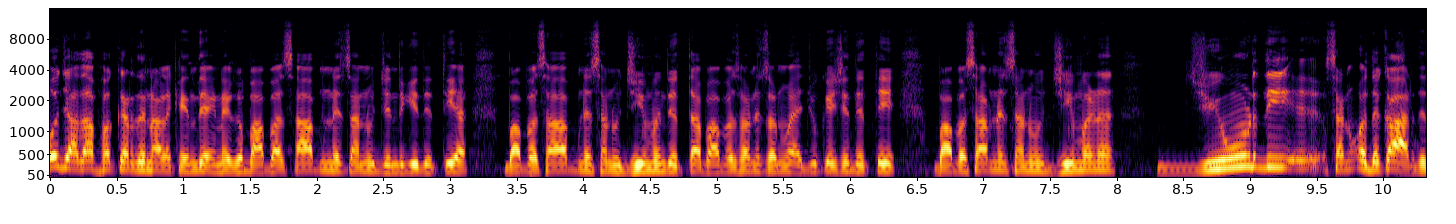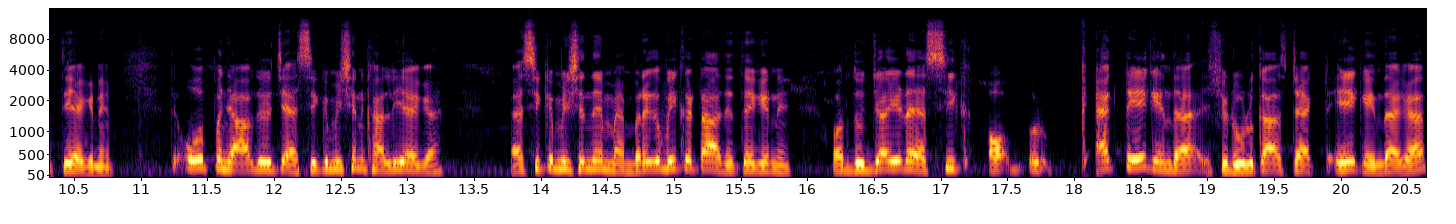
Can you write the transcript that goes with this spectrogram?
ਉਹ ਜ਼ਿਆਦਾ ਫਕਰ ਦੇ ਨਾਲ ਕਹਿੰਦੇ ਨੇ ਕਿ ਬਾਬਾ ਸਾਹਿਬ ਨੇ ਸਾਨੂੰ ਜ਼ਿੰਦਗੀ ਦਿੱਤੀ ਆ ਬਾਬਾ ਸਾਹਿਬ ਨੇ ਸਾਨੂੰ ਜੀਵਨ ਦਿੱਤਾ, ਬਾਬਾ ਸਾਹਿਬ ਨੇ ਸਾਨੂੰ ਐਜੂਕੇਸ਼ਨ ਦਿੱਤੀ, ਬਾਬਾ ਸਾਹਿਬ ਨੇ ਸਾਨੂੰ ਜੀਵਨ ਜਿਉਣ ਦੀ, ਸਾਨੂੰ ਅਧਿਕਾਰ ਦਿੱਤੇ ਹੈਗੇ ਨੇ। ਤੇ ਉਹ ਪੰਜਾਬ ਦੇ ਵਿੱਚ ਐਸੀ ਕਮਿਸ਼ਨ ਖਾਲੀ ਹੈਗਾ। ਐਸੀ ਕਮਿਸ਼ਨ ਦੇ ਮੈਂਬਰ ਵੀ ਘਟਾ ਦਿੱਤੇ ਗਏ ਨੇ। ਔਰ ਦੂਜਾ ਜਿਹੜਾ ਐਸੀ ਐਕਟ ਇਹ ਕਹਿੰਦਾ ਸ਼ਡਿਊਲ ਕਾਸਟ ਐਕਟ ਇਹ ਕਹਿੰਦਾ ਹੈਗਾ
